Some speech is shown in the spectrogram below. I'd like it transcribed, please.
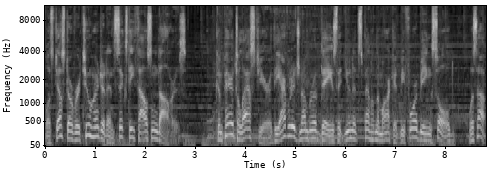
was just over $260,000. Compared to last year, the average number of days that units spent on the market before being sold was up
